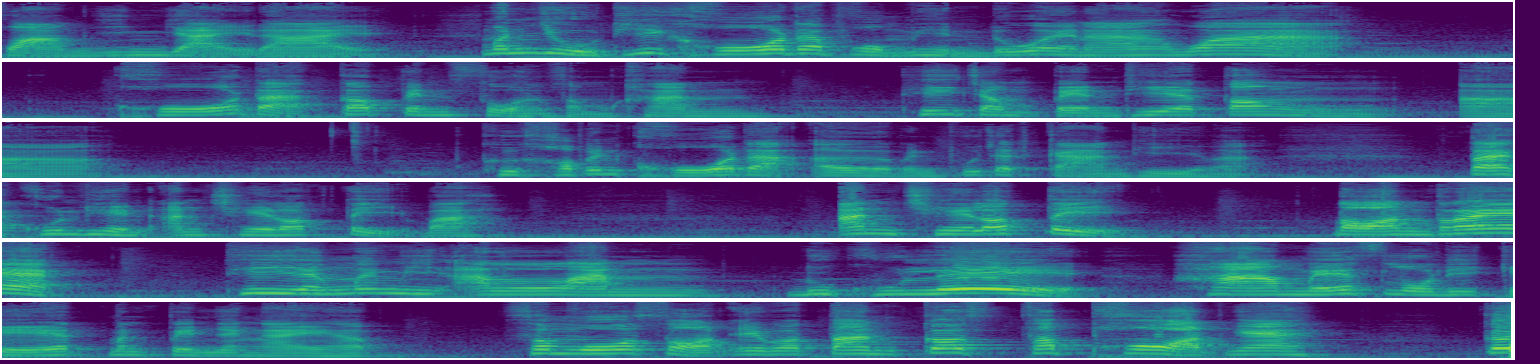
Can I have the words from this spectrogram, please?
ความยิ่งใหญ่ได้ มันอยู่ที่โค้ดอะผมเห็นด้วยนะว่าโค้ดอะก็เป็นส่วนสำคัญที่จำเป็นที่จะต้องอ่าคือเขาเป็นโค้ดอะเออเป็นผู้จัดการทีมอะแต่คุณเห็นอันเชลอตติป่ะ อันเชลอตติ ตอนแรก ที่ยังไม่มีอัลลันดูคูเล่ฮาเมสโรดิเกสมันเป็นยังไงครับสโมสรเอเวอร์ตันก็ซัพพอร์ตไง ก็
